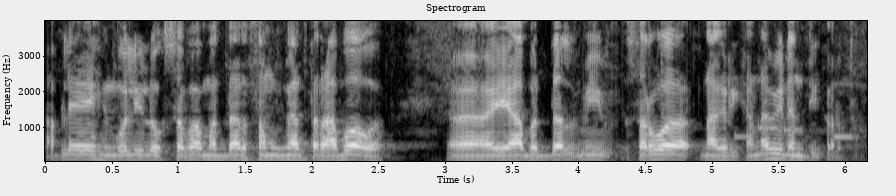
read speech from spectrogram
आपल्या हिंगोली लोकसभा मतदारसंघात राबवावं. याबद्दल मी सर्व नागरिकांना विनंती करतो.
